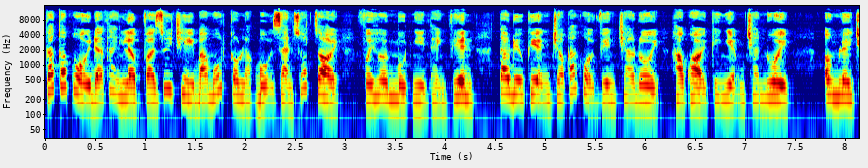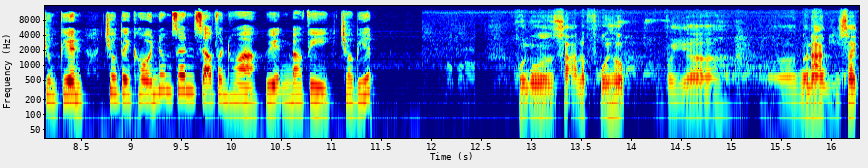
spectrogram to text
Các cấp hội đã thành lập và duy trì 31 câu lạc bộ sản xuất giỏi với hơn 1.000 thành viên, tạo điều kiện cho các hội viên trao đổi, học hỏi kinh nghiệm chăn nuôi. Ông Lê Trung Kiên, Chủ tịch Hội Nông dân xã Vân Hòa, huyện Ba Vì cho biết. Hội Nông dân xã là phối hợp với ờ, ờ, Ngân hàng Chính sách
